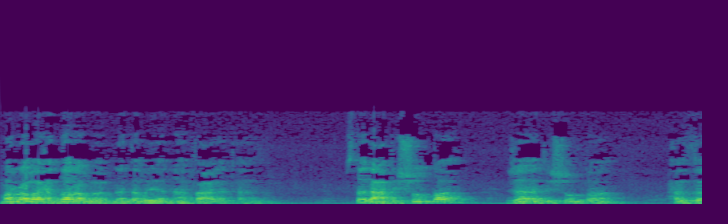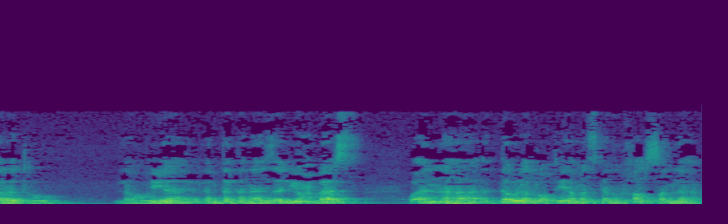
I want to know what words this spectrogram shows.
مرة واحد ضرب ابنته لأنها فعلت هذا. استدعت الشرطة جاءت الشرطة حذرته. لو هي لم تتنازل يحبس وأنها الدولة تعطيها مسكنا خاصا لها.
